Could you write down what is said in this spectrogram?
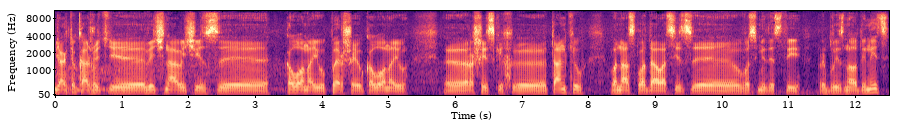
як то кажуть, віч-навіч із колоною, першою колоною рашистських танків. Вона складалась із е, 80 приблизно одиниць.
